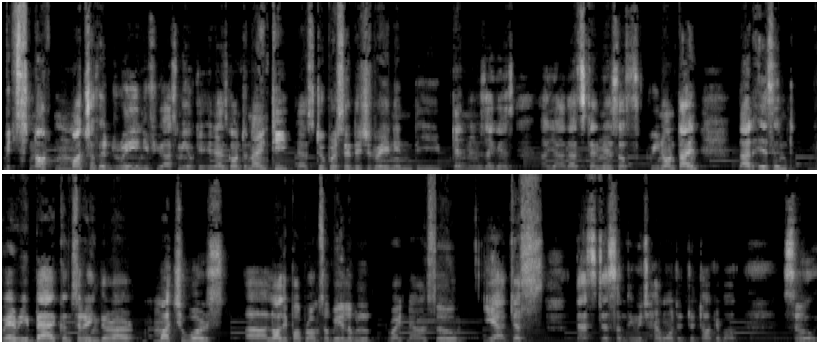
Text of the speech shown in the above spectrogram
which is not much of a drain if you ask me okay it has gone to 90 has 2 percentage drain in the 10 minutes I guess uh, yeah that's 10 minutes of screen on time that isn't very bad considering there are much worse uh, lollipop ROMs available right now so yeah just that's just something which I wanted to talk about so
